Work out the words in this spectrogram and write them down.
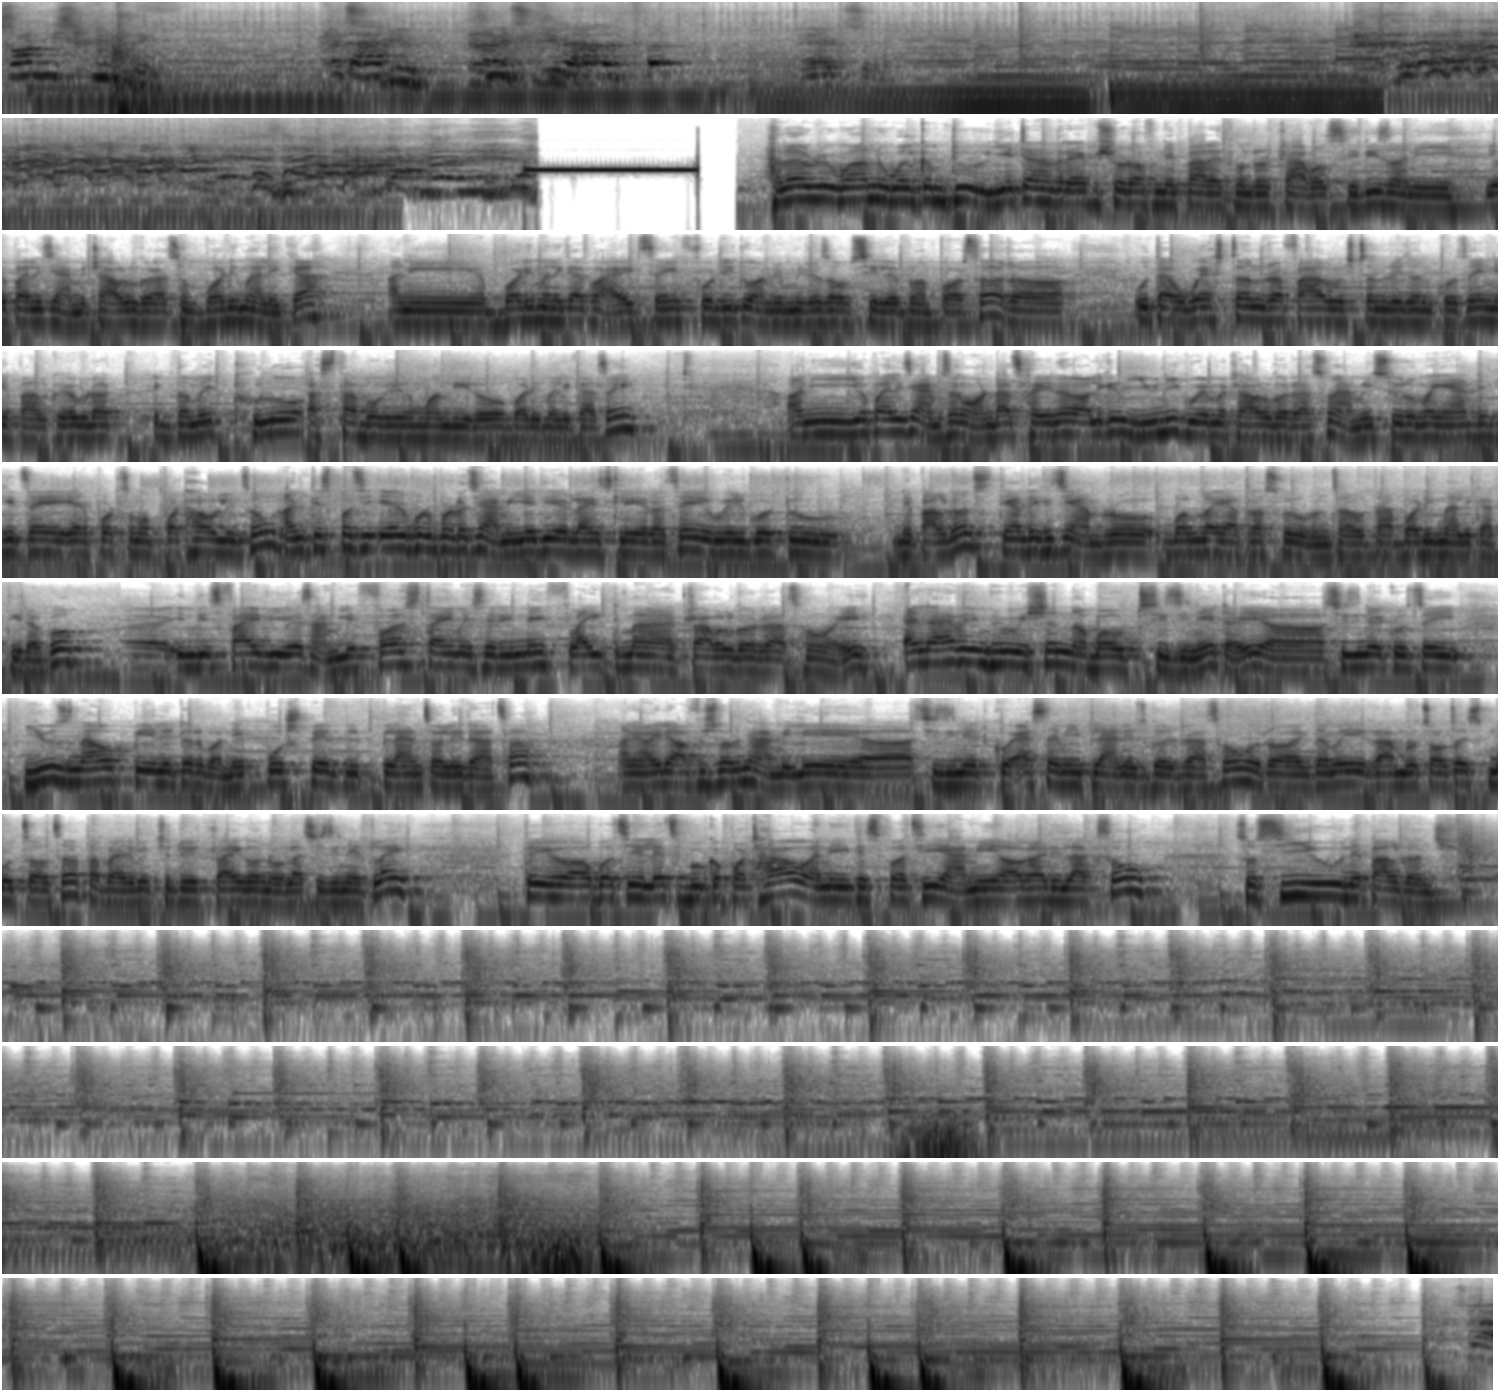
Screaming. Excellent. Hello everyone welcome to yet another episode of Nepal एथमन्डर travel series अनि योपालि चाहिँ हामी ट्राभल गरेका छौँ बडीमालिका अनि बडीमालिकाको हाइट चाहिँ forty two hundred metres of sea लेभलमा पर्छ र उता वेस्टर्न र फार वेस्टर्न रिजनको चाहिँ नेपालको एउटा एकदमै ठुलो आस्था बोकेको मन्दिर हो बडीमालिका चाहिँ। अनि योपालि चाहिँ हामीसँग हन्डा छैन। अलिकति युनिक वेमा ट्राभल गरिरहेको छौँ। हामी सुरुमा यहाँदेखि चाहिँ एयरपोर्टसम्म पठाउ लिन्छौँ। अनि त्यसपछि एयरपोर्टबाट चाहिँ हामी यदि एयरलाइन्स लिएर चाहिँ विल गो टु नेपालगञ्ज। त्यहाँदेखि चाहिँ हाम्रो बल्ल यात्रा सुरु हुन्छ उता बडीमालिकातिरको। इन दिस फाइभ इयर्स हामीले फर्स्ट टाइम यसरी नै फ्लाइटमा ट्राभल गरिरहेको छौँ है। And I have information about सिजिनेट है। सिजिनेटको चाहिँ युज नाउ पे लेटर भन्ने पोस्ट पे प्लान चलिरहेछ अनि अहिले अफिसमा पनि हामीले सिजिनेटको एसएमई प्लान युज गरिरहेछौँ र एकदमै राम्रो चल्छ स्मुथ चल्छ। तपाईँहरू एकचोटि ट्राई गर्नु होला सिजिनेटलाई त्यही हो अब चाहिँ लेट्स बुक पठाऊ अनि त्यसपछि हामी अगाडि लाग्छौँ। सो सी यु नेपालगञ्ज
